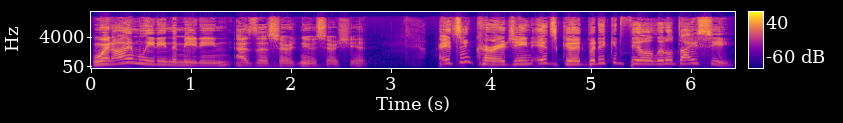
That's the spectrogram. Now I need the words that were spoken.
When I'm leading the meeting as the new associate, it's encouraging, it's good, but it can feel a little dicey.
